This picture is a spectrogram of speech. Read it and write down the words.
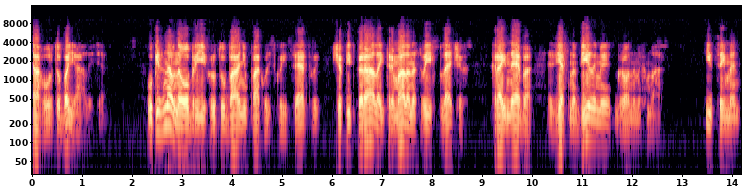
а гурту боялися. Упізнав на обрії круту баню Пакульської церкви, що підпирала і тримала на своїх плечах край неба з яснобілими гронами хмар. І в цей мент,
